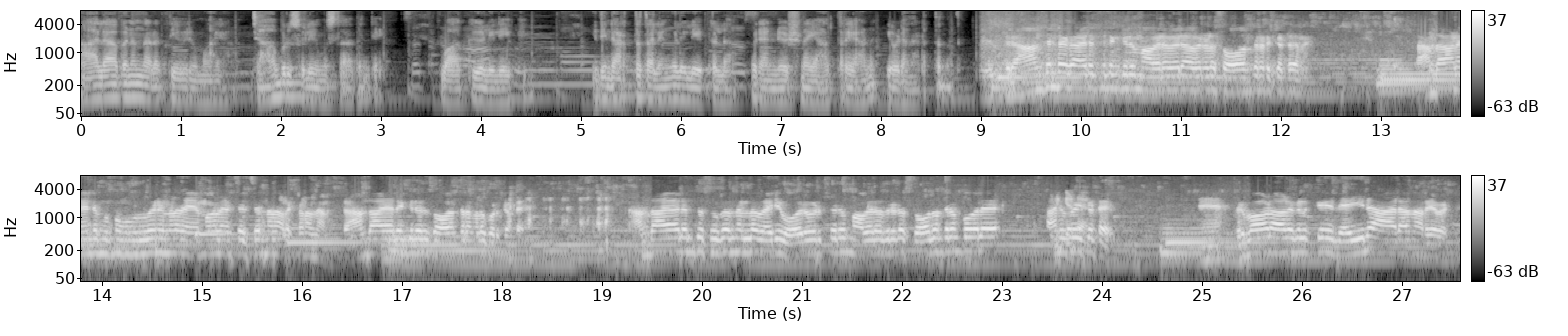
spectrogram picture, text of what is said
ആലാപനം നടത്തിയവരുമായ ജാബിർ സുലൈം ഉസ്താദിന്റെ വാക്കുകളിലേക്ക് ഇതിന്റെ അർത്ഥതലങ്ങളിലേക്കുള്ള ഒരു അന്വേഷണ യാത്രയാണ് ഇവിടെ നടത്തുന്നത്. ഭ്രാന്തിന്റെ കാര്യത്തിലെങ്കിലും അവരവർ അവരുടെ സ്വാതന്ത്ര്യം എടുക്കട്ടെ ഭ്രാന്താണതിന്റെ മുമ്പ് മുഴുവൻ നിങ്ങളുടെ നിയമങ്ങൾ അനുസരിച്ച് തന്നെ നടക്കണം എന്നാണ് ഭ്രാന്തായാലെങ്കിലും ഒരു സ്വാതന്ത്ര്യങ്ങൾ കൊടുക്കണ്ടേ? ഭ്രാന്തായാലും എന്ത് സുഖം എന്നുള്ള വരി ഓരോരുത്തരും അവരവരുടെ സ്വാതന്ത്ര്യം പോലെ അനുഭവിക്കട്ടെ. ഒരുപാട് ആളുകൾക്ക് ലൈല ആരാന്ന് അറിയാൻ പറ്റും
